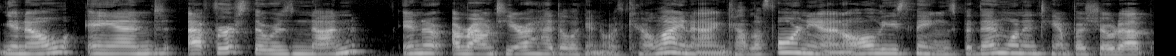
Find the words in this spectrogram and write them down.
you know? And at first, there was none in around here. I had to look in North Carolina and California and all these things, but then one in Tampa showed up.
